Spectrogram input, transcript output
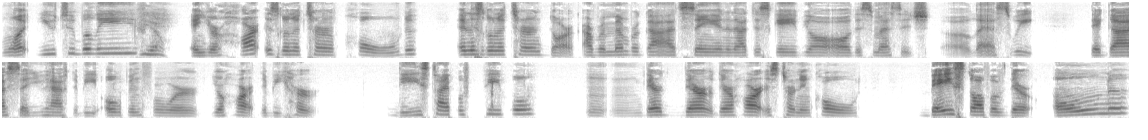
want you to believe Yeah. and your heart is going to turn cold and it's going to turn dark. I remember God saying, and I just gave y'all all this message uh, last week. That God said you have to be open for your heart to be hurt. These type of people, their their their heart is turning cold based off of their own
